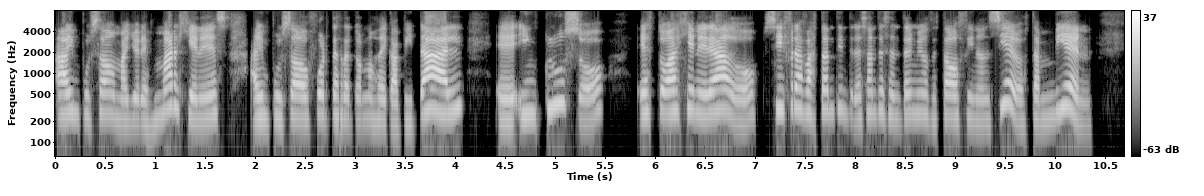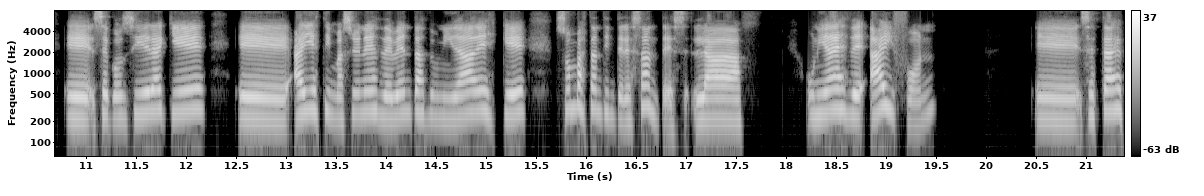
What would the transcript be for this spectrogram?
ha impulsado mayores márgenes, ha impulsado fuertes retornos de capital, eh, incluso esto ha generado cifras bastante interesantes en términos de estados financieros. También eh, se considera que eh, hay estimaciones de ventas de unidades que son bastante interesantes. Las unidades de iPhone eh, se, está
